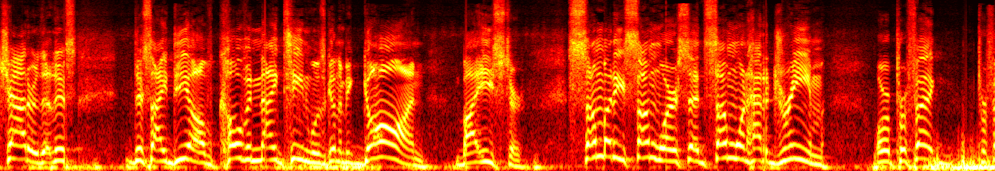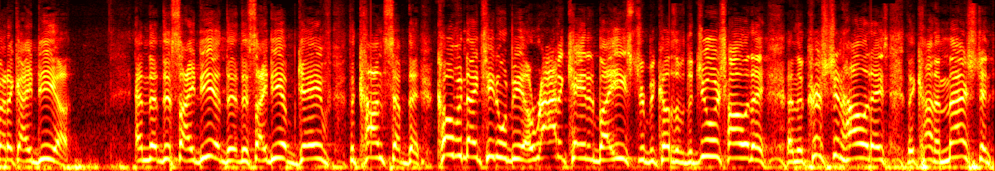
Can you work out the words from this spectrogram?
Chatter that this, this idea of COVID 19 was going to be gone by Easter. Somebody somewhere said someone had a dream or a prophetic, prophetic idea and that this idea this idea gave the concept that covid-19 would be eradicated by easter because of the jewish holiday and the christian holidays. They kind of meshed and,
